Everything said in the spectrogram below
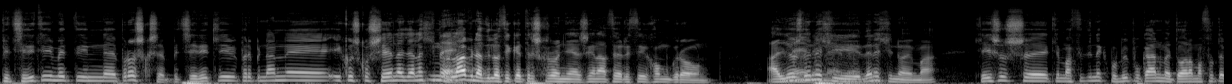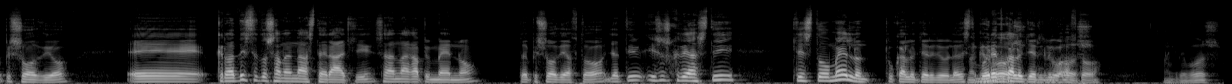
Πιτσιρίτη με την ε, πρόσεξε. Πιτσιρίτη πρέπει να είναι 20-21 για να έχει Ναι. προλάβει να δηλωθεί και τρεις χρονιέ για να θεωρηθεί homegrown. Αλλιώς Ναι, δεν, ναι, έχει, ναι, ναι, ναι. δεν έχει νόημα. Και ίσως και με αυτή την εκπομπή που κάνουμε τώρα, με αυτό το επεισόδιο, ε, κρατήστε το σαν ένα αστεράκι, σαν ένα αγαπημένο το επεισόδιο αυτό, γιατί ίσως χρειαστεί και στο μέλλον του καλοκαιριού, δηλαδή στην πορεία του Ακριβώς, καλοκαιριού ακριβώς. αυτό. Ακριβώς.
